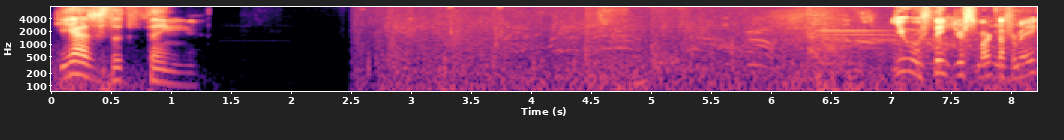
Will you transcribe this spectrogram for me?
He has the thing. You think you're smart enough for me?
